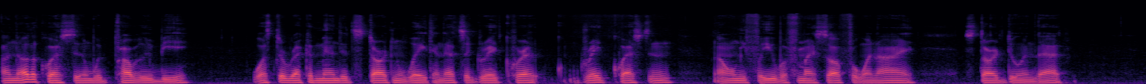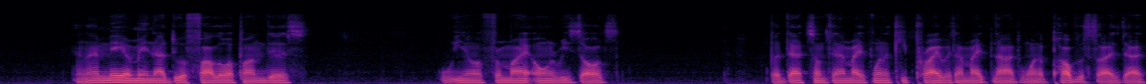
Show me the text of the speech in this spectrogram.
another question would probably be what's the recommended starting weight? And that's a great great question not only for you but for myself for when I start doing that. And I may or may not do a follow up on this, you know, for my own results. But that's something I might want to keep private. I might not want to publicize that.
